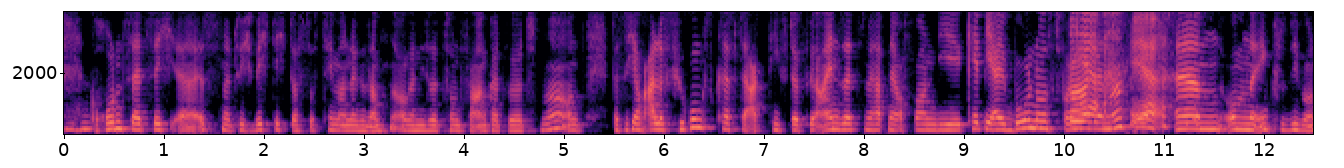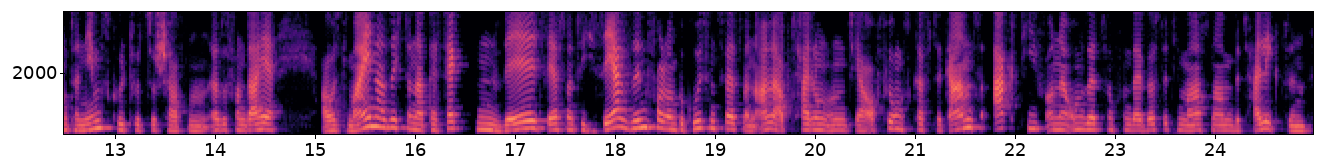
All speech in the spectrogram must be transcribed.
mhm. grundsätzlich äh, ist es natürlich wichtig, dass das Thema in der gesamten Organisation verankert wird ne? und dass sich auch alle Führungskräfte aktiv dafür einsetzen. Wir hatten ja auch vorhin die KPI-Bonus-Frage, ja, ne? ja. Ähm, um eine inklusive Unternehmenskultur zu schaffen. Also von daher aus meiner Sicht in einer perfekten Welt wäre es natürlich sehr sinnvoll und begrüßenswert, wenn alle Abteilungen und ja auch Führungskräfte ganz aktiv an der Umsetzung von Diversity-Maßnahmen beteiligt sind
